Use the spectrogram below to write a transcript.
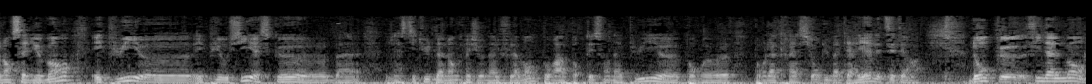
l'enseignement? Et puis aussi est-ce que ben, l'institut de la langue régionale flamande pourra apporter son appui pour la création du matériel etc donc finalement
